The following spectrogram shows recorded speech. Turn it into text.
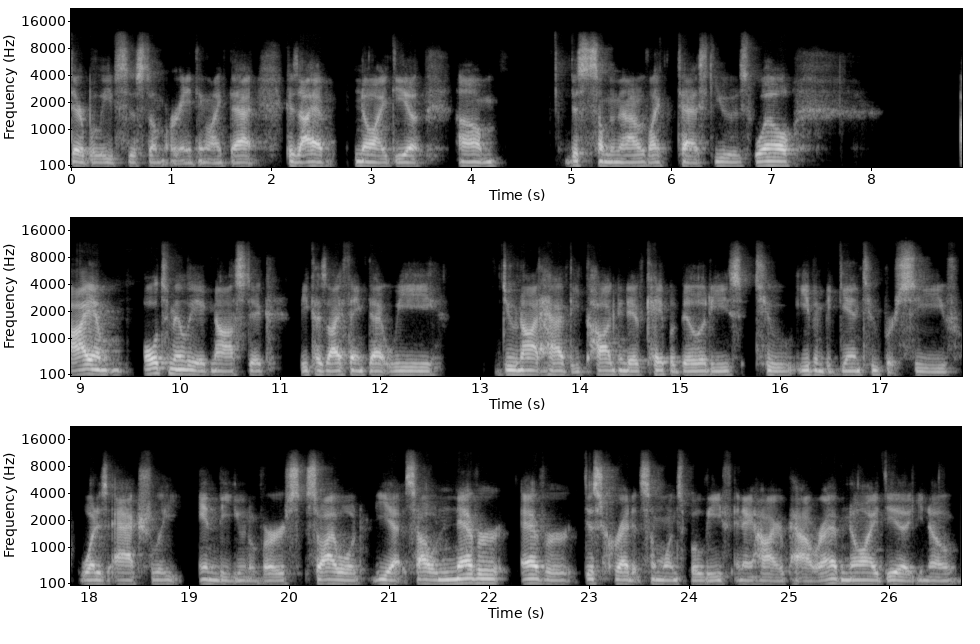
their belief system or anything like that because I have no idea. Um, this is something that I would like to ask you as well. I am ultimately agnostic because I think that we do not have the cognitive capabilities to even begin to perceive what is actually in the universe. So I will, yes, I will never ever discredit someone's belief in a higher power. I have no idea, you know,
